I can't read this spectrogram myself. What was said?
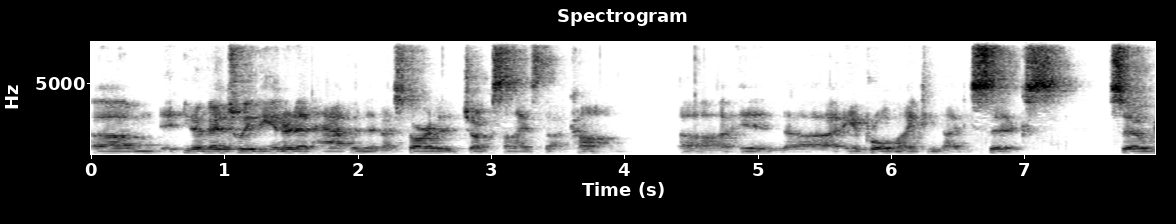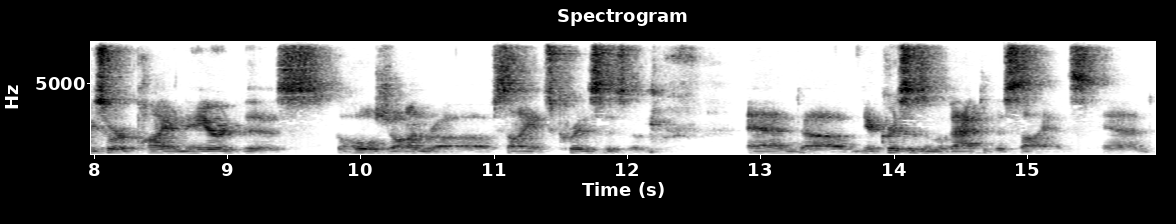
Um, it, you know, eventually the internet happened, and I started junkscience.com uh, in uh, April 1996. So we sort of pioneered this, the whole genre of science criticism and uh, you know, criticism of activist science. And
